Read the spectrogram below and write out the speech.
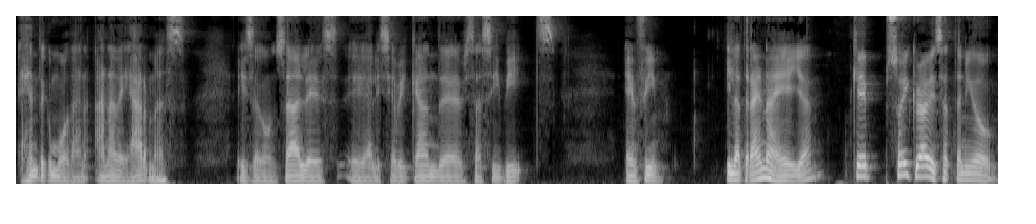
gente como Ana de Armas, Isa González, eh, Alicia Vikander, Sassy Beats, en fin. Y la traen a ella, que Soy Kravitz ha tenido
